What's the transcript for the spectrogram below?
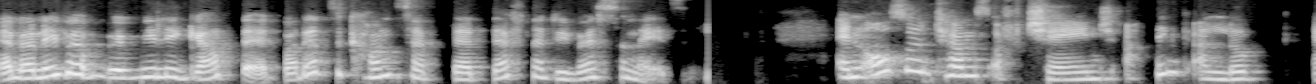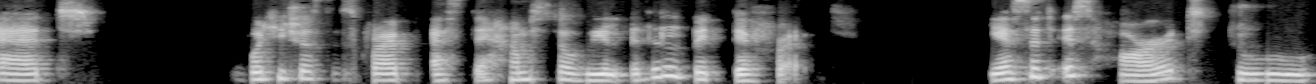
And I never really got that, but that's a concept that definitely resonates. And also in terms of change, I think I look at what you just described as the hamster wheel a little bit different. Yes, it is hard to,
